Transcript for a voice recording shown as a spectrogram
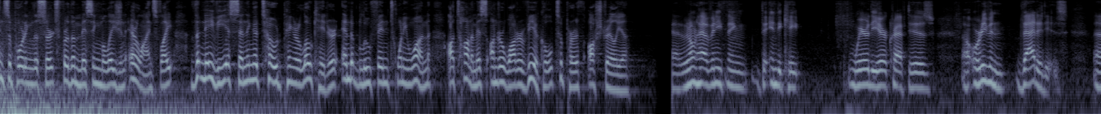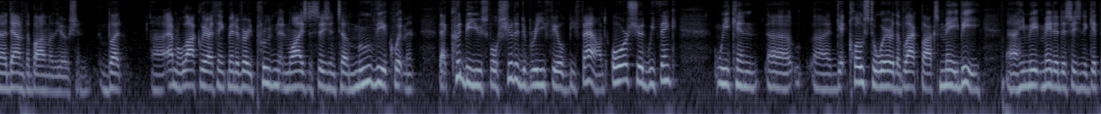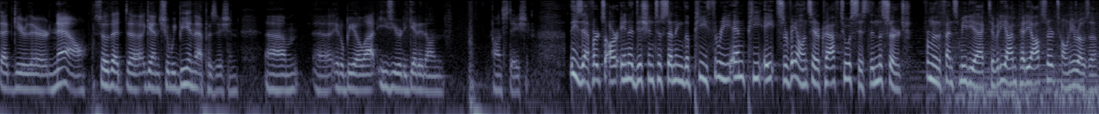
In supporting the search for the missing Malaysian Airlines flight, the Navy is sending a towed Pinger locator and a Bluefin 21 autonomous underwater vehicle to Perth, Australia. We don't have anything to indicate where the aircraft is, uh, or even that it is, uh, down at the bottom of the ocean. But uh, Admiral Locklear, I think, made a very prudent and wise decision to move the equipment that could be useful should a debris field be found, or should we think we can uh, uh, get close to where the black box may be. Uh, he made, made a decision to get that gear there now so that, uh, again, should we be in that position, um, uh, it'll be a lot easier to get it on, on station. These efforts are in addition to sending the P-3 and P-8 surveillance aircraft to assist in the search. From the Defense Media Activity, I'm Petty Officer Tony Rosa.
